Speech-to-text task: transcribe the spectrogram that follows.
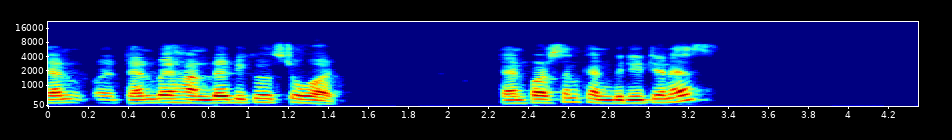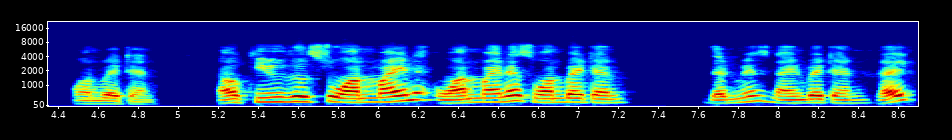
10, 10 by 100 equals to what? 10% can be written as 1 by 10. Now Q equals to 1 minus 1 minus 1 by 10. That means 9 by 10, right?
